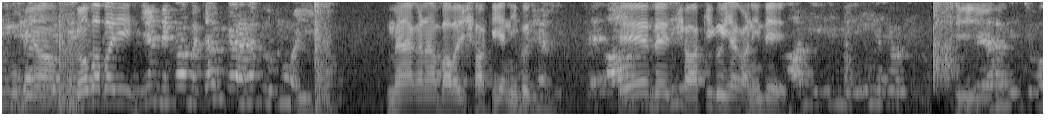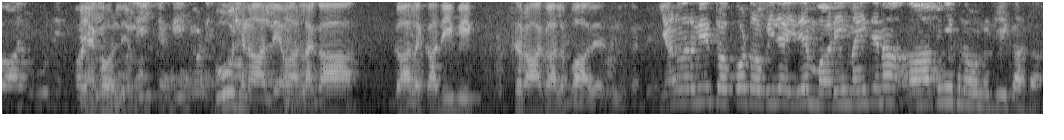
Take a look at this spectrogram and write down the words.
ਖੂਬੀਆਂ। ਕਿਉਂ ਬਾਬਾ ਜੀ? ਇਹ ਨਿੱਕਾ ਬੱਚਾ ਵੀ ਕਹਿ ਰਿਹਾ ਕਿ ਉਹਨੂੰ ਆਈ ਹੈ। ਮੈਂ ਕਹਿੰਦਾ ਬਾਬਾ ਜੀ ਸ਼ਾਕੀ ਹੈ ਨਹੀਂ ਆਹ ਇਹ ਤੇ ਨੀਲੀ- ਸ਼ਾਕੀ ਕੋਈ ਹੈਗਾ ਨਹੀਂ ਤੇ। ਆਹ ਨੀਲੀ ਮਿਨੀ ਆ ਝੋਟੀ ਠੀਕ। ਇਹ ਵੀ ਚਵਾ ਚੂ ਦੀ ਬੜੀ। ਬੋਲੀ ਚੰਗੀ ਝੋਟੀ ਪੂਛ ਨਾਲ ਲੇਵਾ ਲਗਾ। ਗੱਲ ਕਦੀ ਵੀ ਸਿਰਾ ਗੱਲ ਬਾਤ ਇਸ ਨੂੰ ਕਹਿੰਦੇ। ਜਾਨਵਰ ਵੀ ਟੋਪੋ ਟੋਪੀ ਲਿਆਈਦੇ ਮਾੜੀ ਮਹੀਂ ਤੇ ਨਾ ਆਪ ਹੀ ਨਹੀਂ ਖਲੋਣ ਨੂੰ ਜੀ ਕਰਦਾ।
